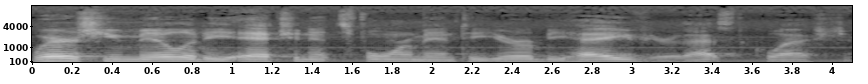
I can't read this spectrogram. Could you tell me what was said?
Where's humility etching its form into your behavior? That's the question.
